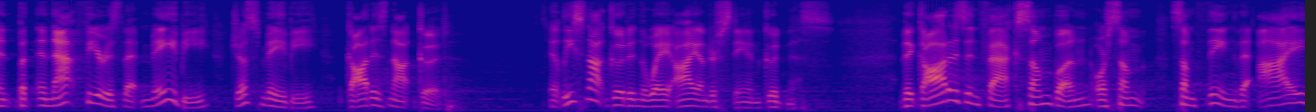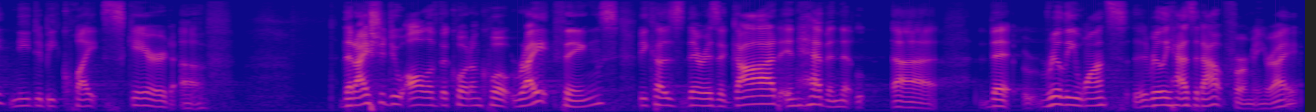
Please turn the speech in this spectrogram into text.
And, but, and that fear is that maybe, just maybe, God is not good. At least not good in the way I understand goodness. That God is, in fact, someone or some, something that I need to be quite scared of. That I should do all of the quote unquote right things because there is a God in heaven that, uh, that really wants, really has it out for me, right?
